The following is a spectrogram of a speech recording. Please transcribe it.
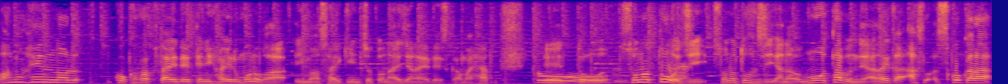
あの辺のこう価格帯で手に入るものが今最近ちょっとないじゃないですか、まあ100えー、とその当時、その当時あのもう多分ねあれかあそあそこから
